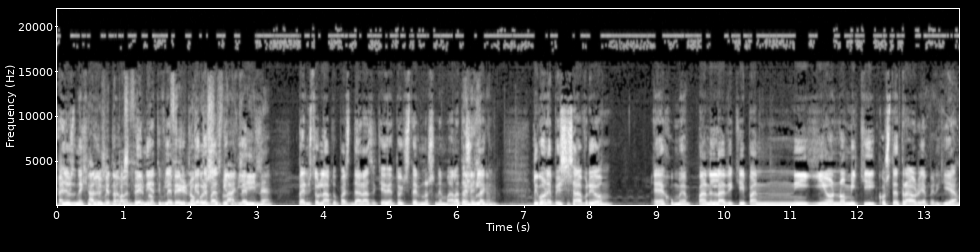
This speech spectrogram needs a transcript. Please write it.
Αλλιώς δεν έχει Αλλιώς νόημα. γιατί να πας Άμα θερινό- ταινία τη βλέπεις και την θερινό χωρίς κατεβάζεις και τη σουβλάκι βλέπεις. είναι- Παίρνεις το λάπτο, πας στην ταράτσα και το έχεις θερινό σινεμά. Αλλά τα Δεν έχει σουβλάκια. νόημα. Λοιπόν, επίσης αύριο έχουμε πανελλαδική, πανηγειονομική 24ωρη απεργία.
